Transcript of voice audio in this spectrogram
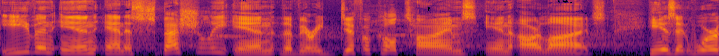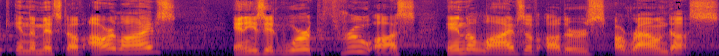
even in and especially in the very difficult times in our lives. He is at work in the midst of our lives, and He's at work through us in the lives of others around us.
